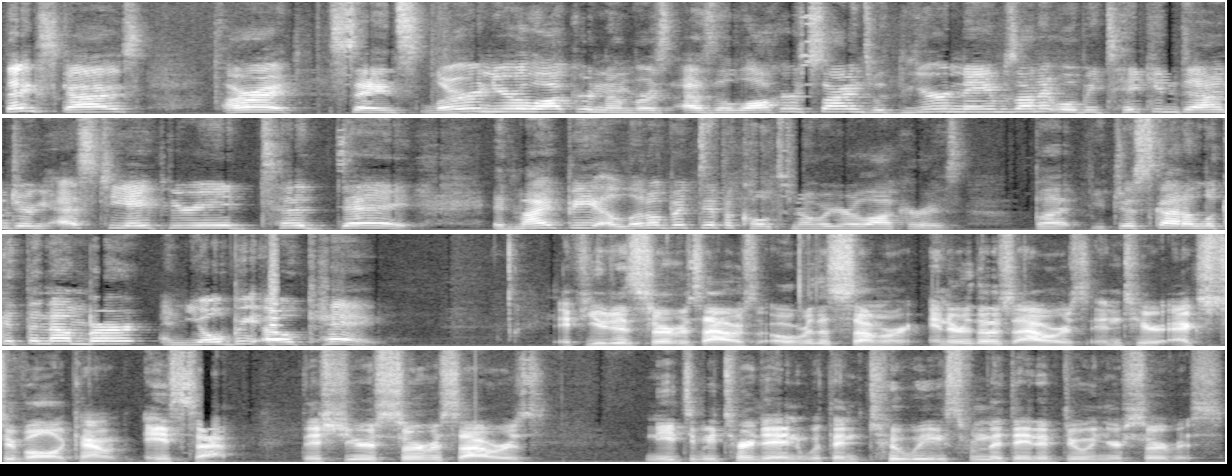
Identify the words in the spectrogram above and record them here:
Thanks, guys. All right, Saints, learn your locker numbers as the locker signs with your names on it will be taken down during STA period today. It might be a little bit difficult to know where your locker is, but you just got to look at the number and you'll be okay. If you did service hours over the summer, enter those hours into your X2 Vol account ASAP. This year's service hours need to be turned in within two weeks from the date of doing your service.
